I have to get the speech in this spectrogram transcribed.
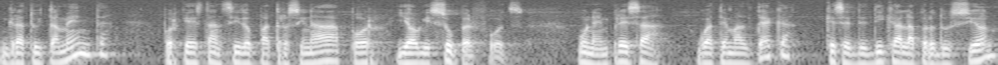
gratuitamente porque estas han sido patrocinadas por Yogi Superfoods, una empresa guatemalteca que se dedica a la producción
